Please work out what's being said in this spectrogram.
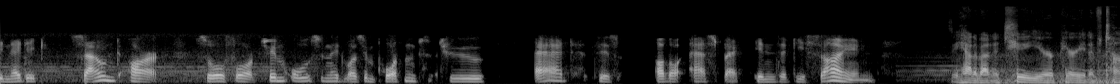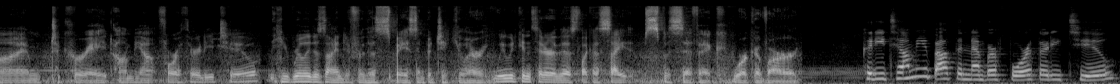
kinetic sound art. So for Jim Olson, it was important to add this other aspect in the design. He had about a two year period of time to create Ambient 432. He really designed it for this space in particular. We would consider this like a site specific work of art. Could you tell me about the number 432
